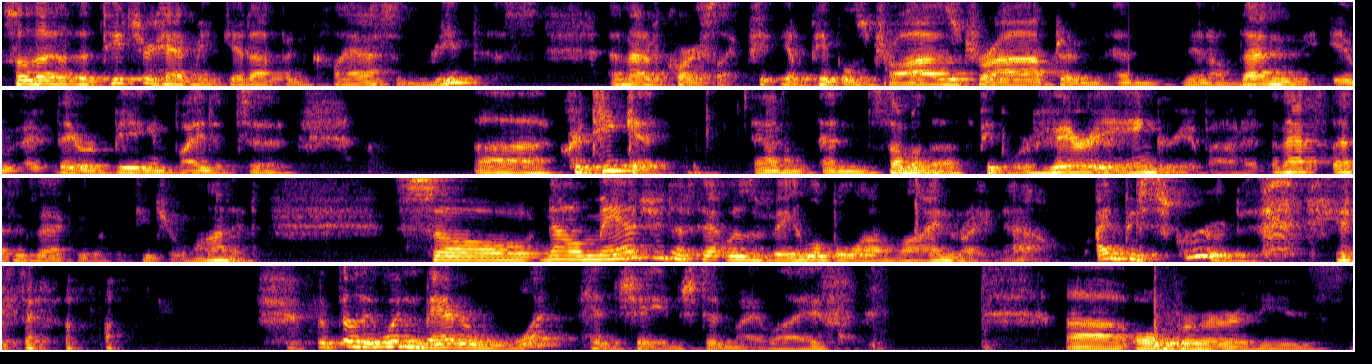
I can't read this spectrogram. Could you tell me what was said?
So the, the teacher had me get up in class and read this. And then, of course, like you know, people's jaws dropped, and, and you know, then it, they were being invited to uh, critique it, and and some of the people were very angry about it, and that's that's exactly what the teacher wanted. So now imagine if that was available online right now. I'd be screwed. you know? because it wouldn't matter what had changed in my life uh, over these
